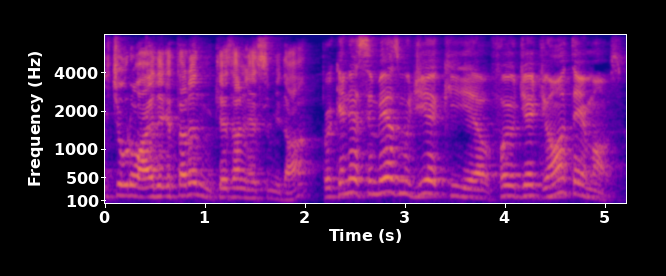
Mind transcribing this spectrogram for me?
이쪽으로 와야 되겠다는 계산을 했습니다. Porque nesse mesmo dia que eh, foi o dia de ontem, irmãos,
